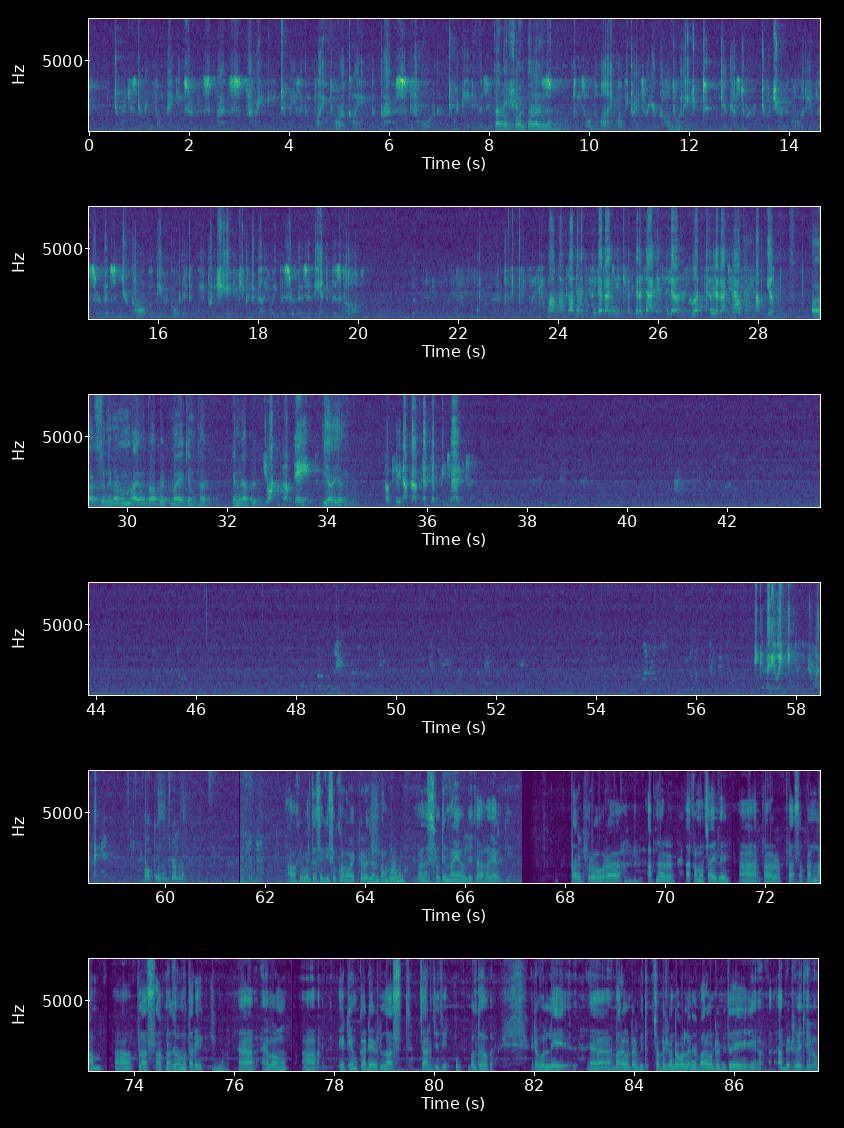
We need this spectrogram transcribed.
To register in phone banking service, press 3. To raise a complaint or a claim, press 4. Repeat, this is Sorry, short the. Please hold the line while we transfer your call to an agent. Dear customer, to ensure the quality of the service, your call will be recorded. We appreciate if you can evaluate the service at the end of this call. تمام غادة من تحويل الراجعي كيف اقدر اساعدك؟ هلو this is غادة تحويل الراجعي how can I help you? Uh, actually ma'am I want to update my ATM card. Can we update? You want to update? Yeah, yeah. Okay, no problem. Let me check. Thank you for your waiting. Just a few more seconds. Okay no problem আমাকে বলতেছে কিছুক্ষণ wait করার জন্য মানে Saudi মাইয়া হলে যা হয় আর কি তারপর ওরা আপনার আকামা চাইবে আপনার প্লাস আপনার নাম প্লাস আপনার জন্ম তারিখ এবং এটিএম কার্ডের লাস্ট চার ডিজিট বলতে হবে। এটা বললেই বারো ঘণ্টার ভিতরে চব্বিশ ঘণ্টা বললে বারো ঘণ্টার ভিতরে আপডেট হয়ে যাইব।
